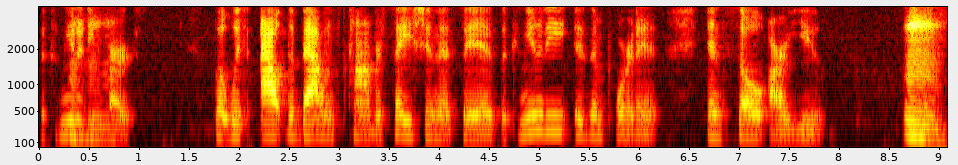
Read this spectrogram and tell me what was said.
the community mm-hmm. first. But without the balanced conversation that says the community is important, and so are you. Mm.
